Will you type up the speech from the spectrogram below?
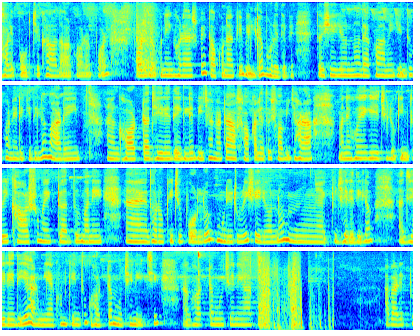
ঘরে পড়ছে খাওয়া দাওয়া করার পর। পরে যখন এই ঘরে আসবে তখন আর কি বিলটা ভরে দেবে। তো সেই জন্য দেখো আমি কিন্তু ওখানে রেখে দিলাম। আর এই ঘরটা ঝেড়ে দেখলে বিছানাটা সকালে তো সবই ঝাড়া মানে হয়ে গিয়েছিল, কিন্তু এই খাওয়ার সময় একটু আধটু মানে ধরো কিছু পড়ল, মুড়ি টুড়ি, সেই জন্য একটু ঝেড়ে দিলাম। ঝেড়ে দিয়ে আর আমি এখন কিন্তু ঘরটা মুছে নিচ্ছি। ঘরটা মুছে নেওয়ার পর আবার একটু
